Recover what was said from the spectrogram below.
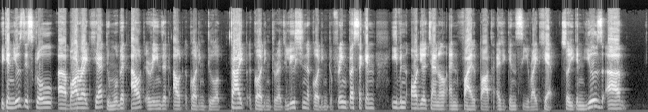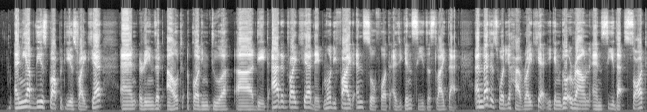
You can use the scroll uh, bar right here to move it out, arrange it out according to a type, according to resolution, according to frame per second, even audio channel and file path as you can see right here. So you can use uh, any of these properties right here and arrange it out according to a, a, date added right here, date modified and so forth as you can see just like that. And that is what you have right here. You can go around and see that sort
